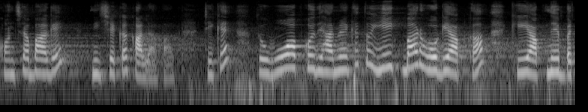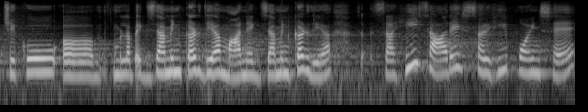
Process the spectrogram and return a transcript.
कौन सा भाग है? नीचे का काला भाग, ठीक है? तो वो आपको ध्यान में रखें। तो ये एक बार हो गया आपका कि आपने बच्चे को मतलब एग्जामिन कर दिया माँ ने एग्जामिन कर दिया। सही, सारे सही पॉइंट्स हैं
